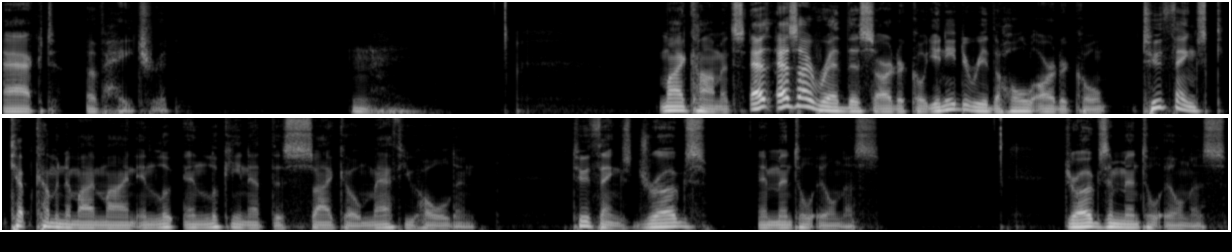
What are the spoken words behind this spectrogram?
act of hatred. Mm my comments as, as I read this article. You need to read the whole article. Two things kept coming to my mind in look in looking at this psycho Matthew Holden. Two things: drugs and mental illness. Drugs and mental illness.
